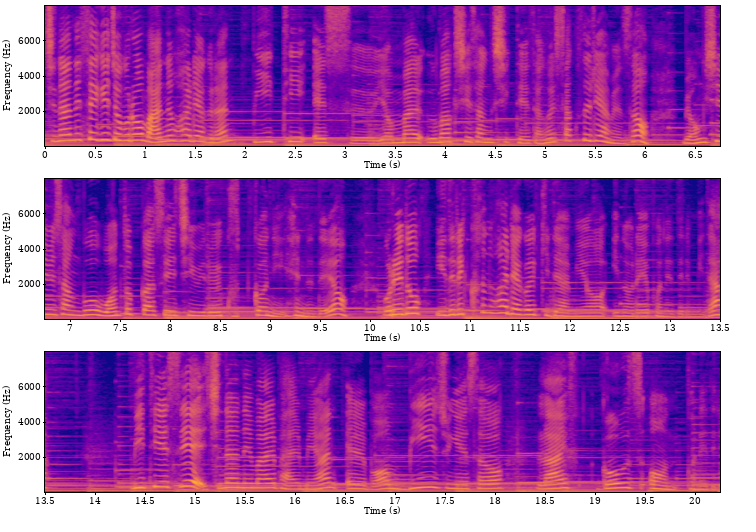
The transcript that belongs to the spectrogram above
지난해 세계적으로 많은 활약을 한 BTS 연말 음악 시상식 대상을 싹쓸이하면서 명실상부 원톱 가수의 지위를 굳건히 했는데요. 올해도 이들의 큰 활약을 기대하며 이 노래 보내드립니다. BTS의 지난해 말 발매한 앨범 미 중에서 Life Goes On 보내드립니다.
